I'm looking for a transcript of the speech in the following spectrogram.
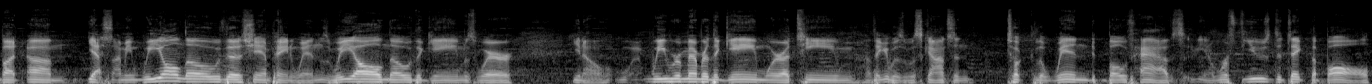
but um, yes, I mean we all know the Champaign wins. We all know the games where, you know, we remember the game where a team, I think it was Wisconsin, took the wind both halves. You know, refused to take the ball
